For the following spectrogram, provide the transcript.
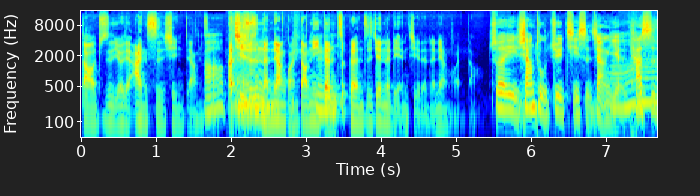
道，就是有点暗示性这样子。哦它其实就是能量管道，你跟这个人之间的连接的能量管道。嗯、所以乡土剧其实这样演，它是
